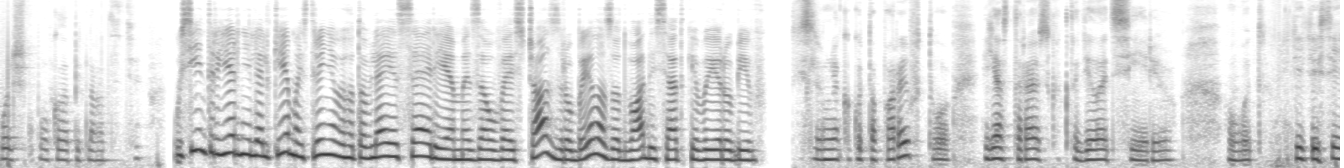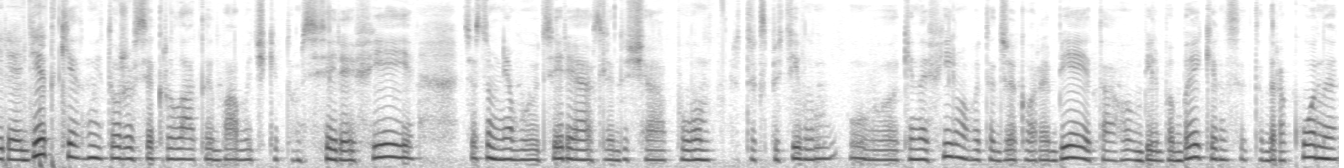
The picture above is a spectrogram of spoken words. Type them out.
больше около 15. Усі інтер'єрні ляльки майстриня виготовляє серіями. За увесь час зробила зо два десятки виробів. Если у меня какой-то порыв, то я стараюсь как-то делать серию. Вот. Эти серия детки, они тоже все крылатые бабочки, потом серия феи. Сейчас у меня будет серия следующая по ретроспективам кинофильмов. Это Джек Воробей, это Бильбо Бекинс, это драконы,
